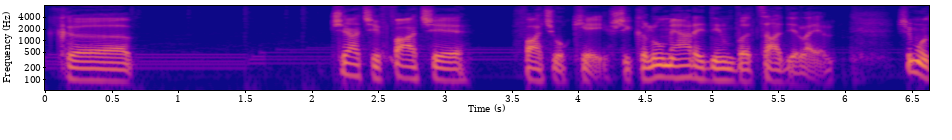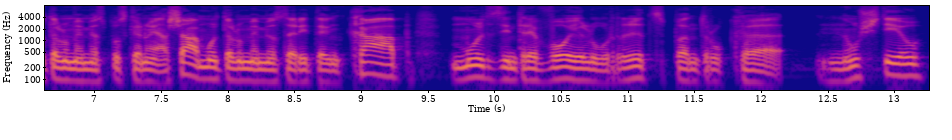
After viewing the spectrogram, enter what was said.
că ceea ce face, face ok și că lumea are de învățat de la el. Și multă lume mi-a spus că nu e așa, multă lume mi-a sărit în cap, mulți dintre voi îl urâți pentru că nu știu,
